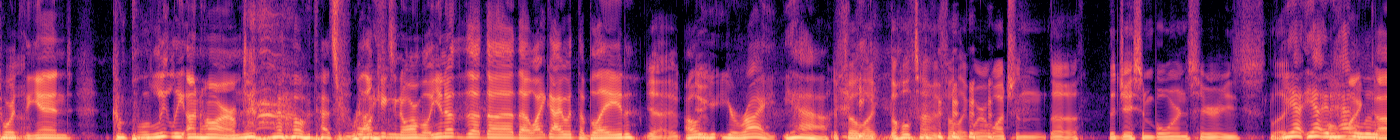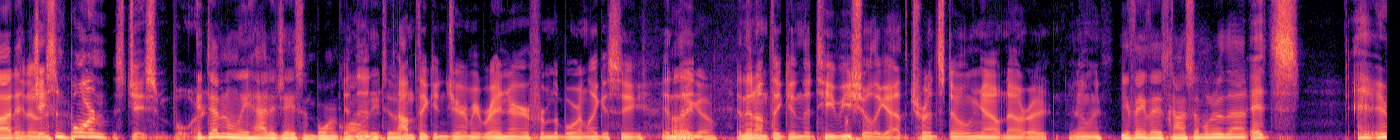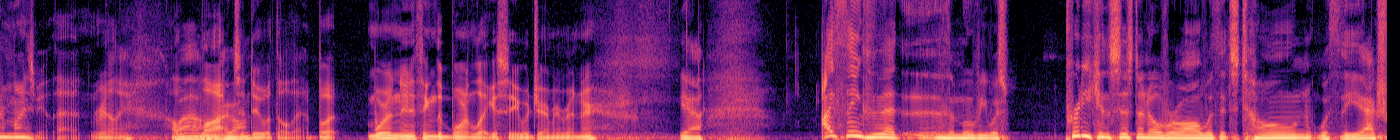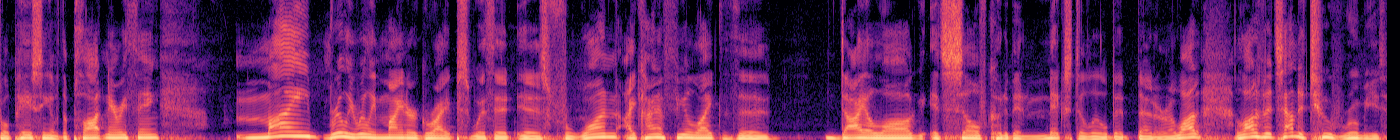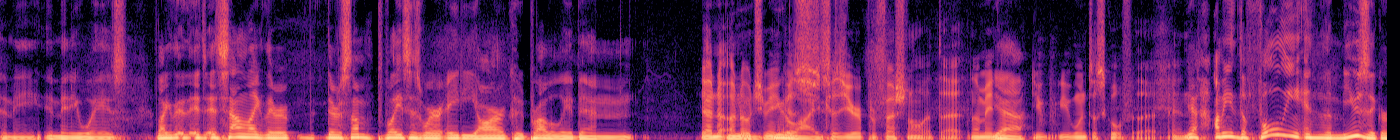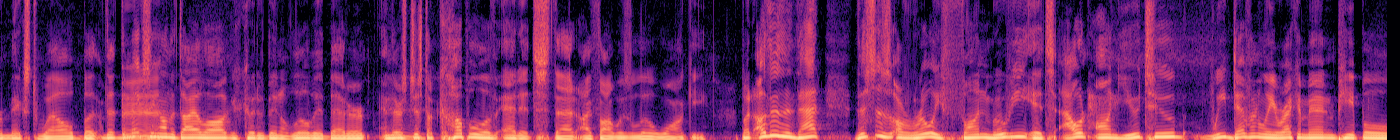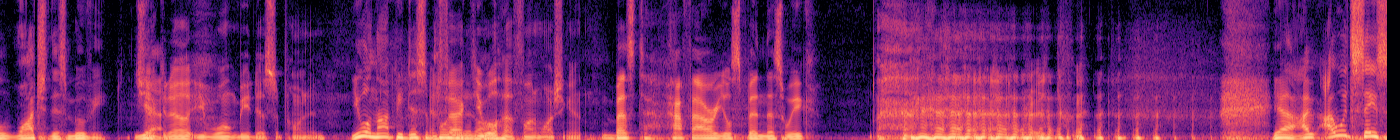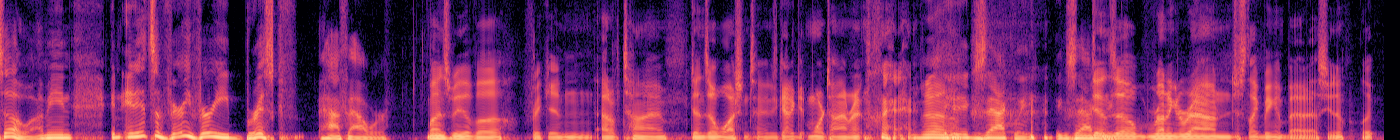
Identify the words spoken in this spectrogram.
towards Yeah. the end completely unharmed, oh, that's right. walking normal. You know the the the white guy with the blade. Yeah. it- oh, dude, y- you're right. Yeah. it felt like the whole time. It felt like we were watching the the Jason Bourne series. Like, yeah, yeah. It oh had my a little. god, you know, Jason Bourne. it's Jason Bourne. It definitely had a Jason Bourne And quality then to it. I'm thinking Jeremy Renner from the Bourne Legacy. And Oh, there then, you go. And then I'm thinking the TV show they got the Treadstone out now, right? You know what I mean? you think that it's kind of similar to that? It's it, it reminds me of that, really. A Wow, lot right to do with all that. But more than anything, the Bourne Legacy with Jeremy Renner. Yeah. I think that the movie was pretty consistent overall with its tone, with the actual pacing of the plot and everything. My really, really minor gripes with it is for one, I kind of feel like the dialogue itself could have been mixed a little bit better. A lot a lot of it sounded too roomy to me in many ways. Like it, it sounded like there there's some places where ADR could probably have been Yeah, no, I know what you mean Utilized. because you're a professional at that. I mean, Yeah. you you went to school for that. And Yeah, I mean the foley and the music are mixed well, but the, the mixing Eh. on the dialogue could have been a little bit better. And there's just a couple of edits that I thought was a little wonky. But other than that, this is a really fun movie. It's out on YouTube. We definitely recommend people watch this movie. check it out. You won't be disappointed. You will not be disappointed. In fact, at you all. will have fun watching it. Best half hour you'll spend this week. Yeah, I, I would say so. I mean, and, and it's a very, very brisk half hour. Reminds me of a freaking out of time Denzel Washington. He's got to get more time, right? exactly. Exactly. Denzel running around just like being a badass, you know, like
